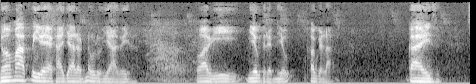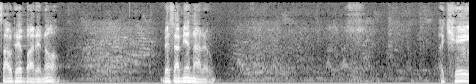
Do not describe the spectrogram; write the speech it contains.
လွန်မသိတဲ့အခါကျတော့နှုတ်လို့ရသေးတာ သွားပြီမြုပ်တယ်မြုပ်ဟုတ်ကလားကဲစောက်ထဲပါတယ်နော်ဘယ်စာမျက်နှာတော့အချိန်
